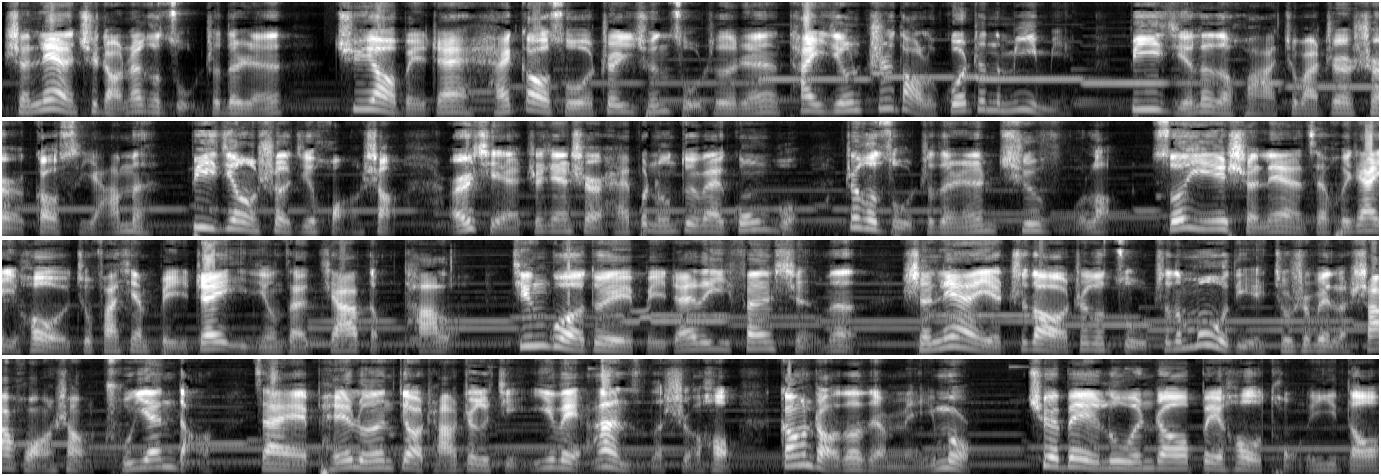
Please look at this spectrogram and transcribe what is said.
沈炼去找那个组织的人去要北斋，还告诉这一群组织的人，他已经知道了郭真的秘密。逼急了的话，就把这事儿告诉衙门，毕竟涉及皇上，而且这件事儿还不能对外公布。这个组织的人屈服了，所以沈炼在回家以后就发现北斋已经在家等他了。经过对北斋的一番审问，沈炼也知道这个组织的目的就是为了杀皇上、除阉党。在裴伦调查这个锦衣卫案子的时候，刚找到点眉目，却被陆文昭背后捅了一刀。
